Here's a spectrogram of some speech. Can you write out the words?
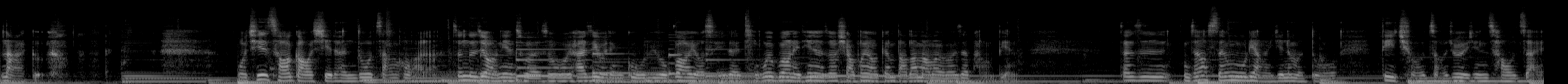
那个。我其实草稿写的很多脏话啦，真的叫我念出来的时候，我还是有点顾虑。我不知道有谁在听，我也不知道你听的时候，小朋友跟爸爸妈妈有没有在旁边。但是你知道，生物量已经那么多，地球早就已经超载。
